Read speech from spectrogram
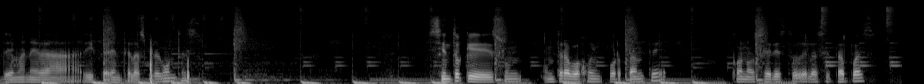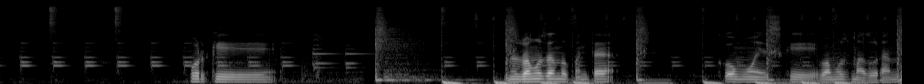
de manera diferente las preguntas. Siento que es un, un trabajo importante conocer esto de las etapas porque nos vamos dando cuenta cómo es que vamos madurando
